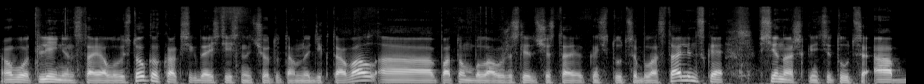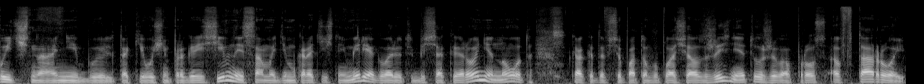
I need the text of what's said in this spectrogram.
Вот, Ленин стоял у истоков, как всегда, естественно, что-то там надиктовал, а потом была уже следующая Конституция была сталинская. Все наши Конституции, обычно они были такие очень прогрессивные, самые демократичные в мире, я говорю это без всякой иронии, но вот как это все потом воплощалось в жизни, это уже вопрос второй.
